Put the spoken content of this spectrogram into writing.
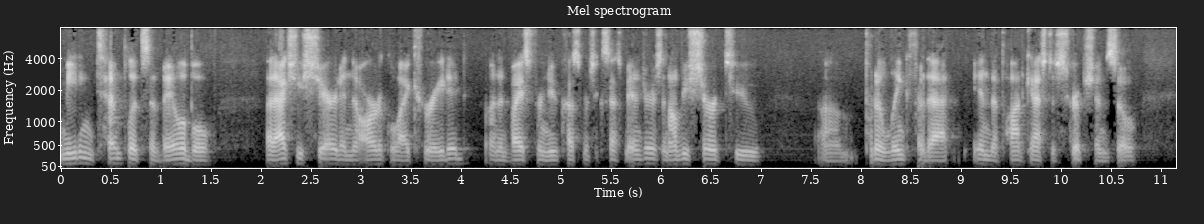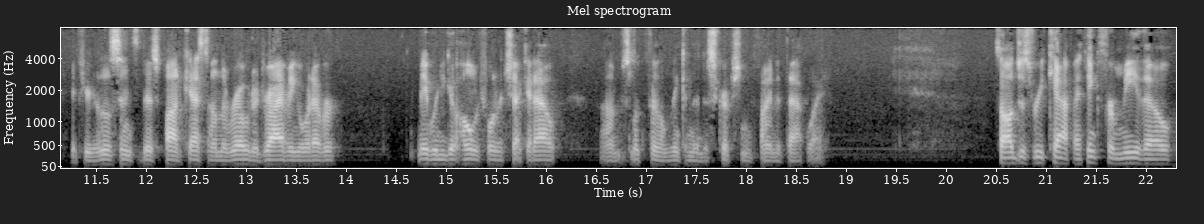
meeting templates available that I actually shared in the article I created on advice for new customer success managers. And I'll be sure to um, put a link for that in the podcast description. So if you're listening to this podcast on the road or driving or whatever, maybe when you get home, if you want to check it out, um, just look for the link in the description and find it that way. So I'll just recap. I think for me, though,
